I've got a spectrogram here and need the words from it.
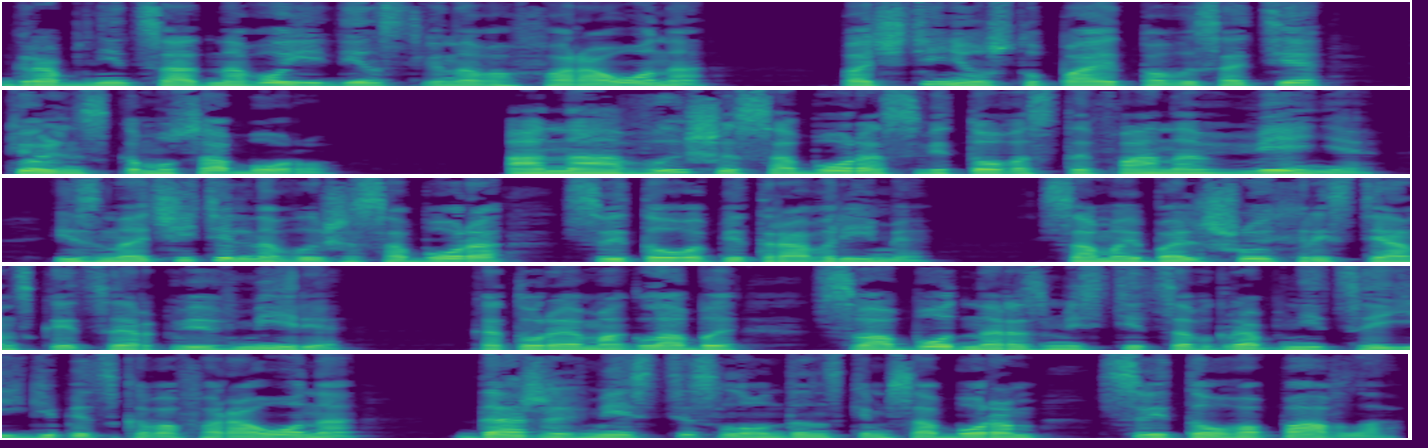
гробница одного единственного фараона почти не уступает по высоте Кёльнскому собору. Она выше собора святого Стефана в Вене и значительно выше собора святого Петра в Риме, самой большой христианской церкви в мире, которая могла бы свободно разместиться в гробнице египетского фараона даже вместе с лондонским собором святого Павла.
